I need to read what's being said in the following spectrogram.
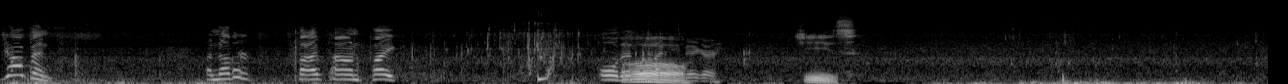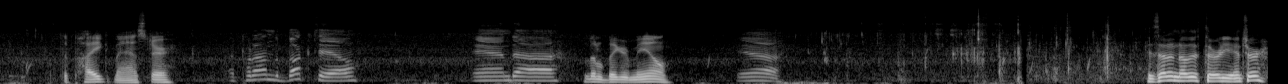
Jumping! Another five pound pike. Oh, this one Oh. might be oh. bigger. Jeez. The pike master. I put on the bucktail and uh, A little bigger meal. yeah. Is that another 30 incher?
